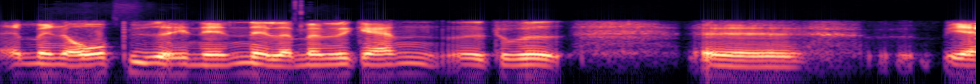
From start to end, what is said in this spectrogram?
at man overbyder hinanden, eller man vil gerne, øh, du ved, øh, ja,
